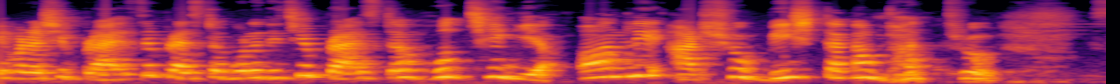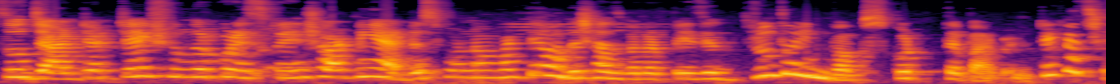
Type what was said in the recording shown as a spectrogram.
এবার আসি প্রাইসে প্রাইসটা বলে দিচ্ছি প্রাইসটা হচ্ছে গিয়া অনলি আটশো বিশ টাকা মাত্র। সো যার যারটাই সুন্দর করে স্ক্রিনশট নিয়ে অ্যাড্রেস ফোন নাম্বার দিয়ে আমাদের সাজবেলার পেজে দ্রুত ইনবক্স করতে পারবেন, ঠিক আছে?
